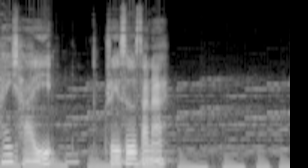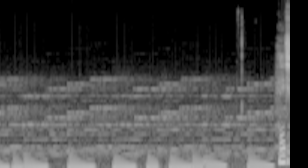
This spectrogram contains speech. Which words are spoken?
ให้ใช้ Tracer ซะนะ ให้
